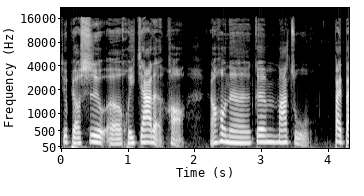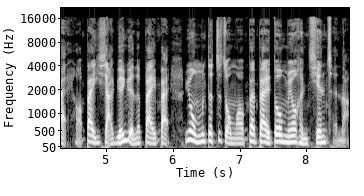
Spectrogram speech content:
就表示呃回家了，哈。然后呢，跟妈祖。拜拜哈，拜一下，远远的拜一拜，因为我们的这种哦拜拜都没有很虔诚呐。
